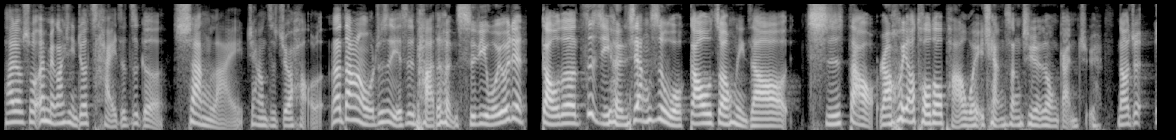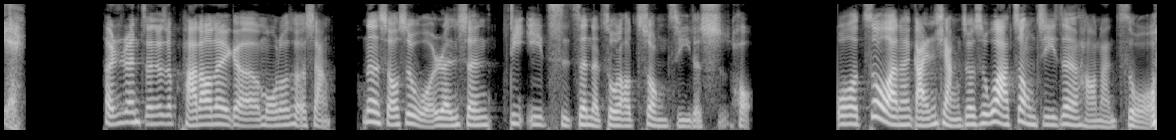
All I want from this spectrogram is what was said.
他就说：“哎，没关系，你就踩着这个上来，这样子就好了。”那当然，我就是也是爬得很吃力，我有点搞得自己很像是我高中，你知道，迟到然后要偷偷爬围墙上去的那种感觉，然后就，很认真，就是爬到那个摩托车上。那时候是我人生第一次真的做到重击的时候，我做完的感想就是：哇，重击真的好难做。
